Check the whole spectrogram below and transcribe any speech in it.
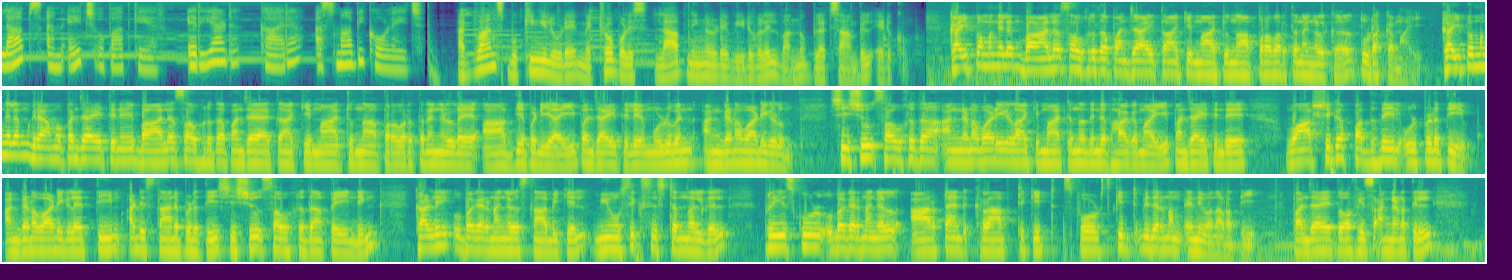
Labs M H ഉപാധ്യർ care Eriyad കാര Asmabi college advance ബുക്കിംഗിലൂടെ മെട്രോപോളിസ് ലാബ് നിങ്ങളുടെ വീടുകളിൽ വന്നു ബ്ലഡ് സാമ്പിൾ എടുക്കും. കൈപ്പമംഗലം ബാലസൗഹൃദ പഞ്ചായത്താക്കി മാറ്റുന്ന പ്രവർത്തനങ്ങൾക്ക് തുടക്കമായി. കൈപ്പമംഗലം ഗ്രാമപഞ്ചായത്തിനെ ബാലസൗഹൃദ പഞ്ചായത്താക്കി മാറ്റുന്ന പ്രവർത്തനങ്ങളുടെ ആദ്യപടിയായി പഞ്ചായത്തിലെ മുഴുവൻ അങ്കണവാടികളും ശിശു സൗഹൃദ അങ്കണവാടികളാക്കി മാറ്റുന്നതിന്റെ ഭാഗമായി പഞ്ചായത്തിന്റെ വാർഷിക പദ്ധതിയിൽ ഉൾപ്പെടുത്തി അങ്കണവാടികളെ തീം അടിസ്ഥാനപ്പെടുത്തി ശിശു സൗഹൃദ പെയിന്റിംഗ് കളി ഉപകരണങ്ങൾ സ്ഥാപിക്കൽ മ്യൂസിക് സിസ്റ്റം നൽകൽ പ്രീ സ്കൂൾ ഉപകരണങ്ങൾ art and craft kit sports kit വിതരണം എന്നിവ നടത്തി. പഞ്ചായത്ത് ഓഫീസ് അങ്കണത്തിൽ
